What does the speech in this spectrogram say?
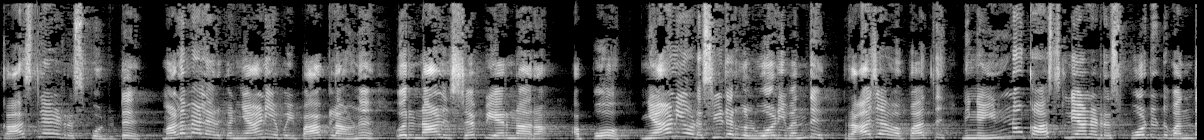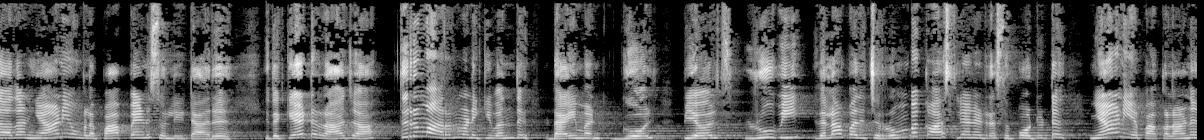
காஸ்ட்லியான ட்ரெஸ் போட்டுட்டு மலை மேலே இருக்க ஞானியை போய் பார்க்கலாம்னு ஒரு நாலு ஸ்டெப் ஏறினாராம். அப்போ ஞானியோட சீடர்கள் ஓடி வந்து ராஜாவை பார்த்து நீங்க இன்னும் காஸ்ட்லியான ட்ரெஸ் போட்டுட்டு வந்தாதான் ஞானி உங்களை பார்ப்பேன்னு சொல்லிட்டாரு. இதை கேட்ட ராஜா திரும்ப அரண்மனைக்கு வந்து டைமண்ட் கோல்ட் பியர்ஸ் ரூபி இதெல்லாம் பதிச்ச ரொம்ப காஸ்ட்லியான ட்ரெஸ்ஸை போட்டுட்டு ஞானியை பார்க்கலான்னு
